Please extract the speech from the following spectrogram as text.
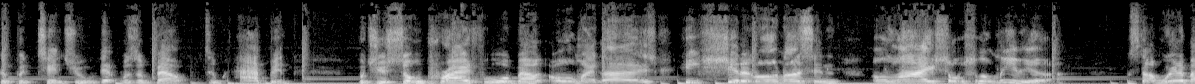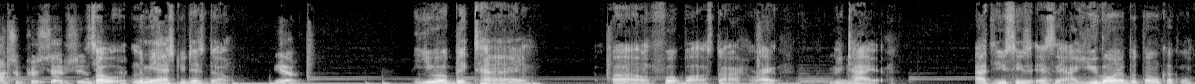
the potential that was about to happen but you're so prideful about oh my gosh he shitted on us and on live social media stop worrying about your perception So let me ask you this though: yeah You a big time um, football star, right? Mm-hmm. Retired. After you see this incident, are you going to Bethune Cookman?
